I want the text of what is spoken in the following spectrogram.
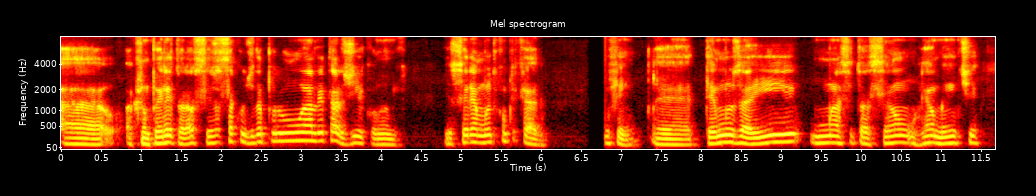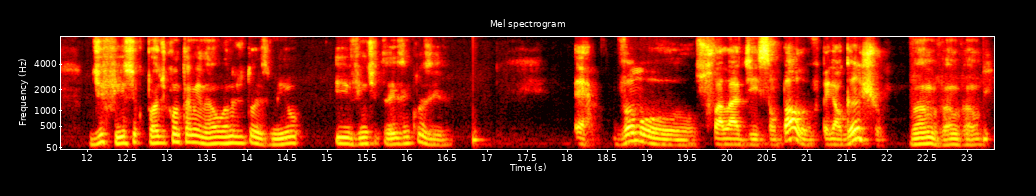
a, a, campanha eleitoral seja sacudida por uma letargia econômica. Isso seria muito complicado. Enfim, é, temos aí uma situação realmente difícil que pode contaminar o ano de 2023, inclusive. É, vamos falar de São Paulo? Vou pegar o gancho? Vamos, vamos, vamos.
